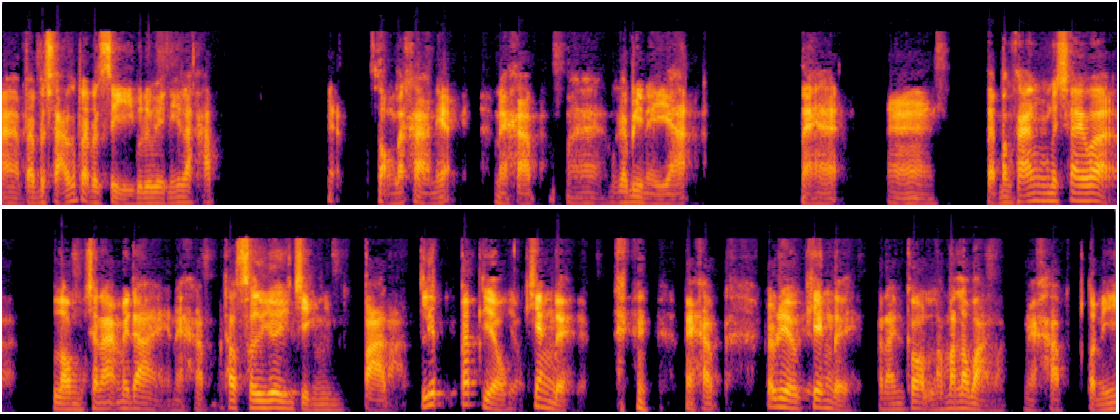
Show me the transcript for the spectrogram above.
อ่าแปดพันสามกับแปดพันสี่บริเวณนี้แหละครับเนี่ยสองราคาเนี้ยนะครับอ่ามันก็มีนัยยะนะฮะอ่าแต่บางครั้งไม่ใช่ว่า ลองชนะไม่ได้นะครับ ถ้าซื้อเยอะจริง ๆ ปาดเรียบแป๊บเดียวเที่ยงเลยนะครับแป๊บเดียวเที่ยงเลยเพราะนั้นก็ระมัดระวังนะครับ ตอนนี้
